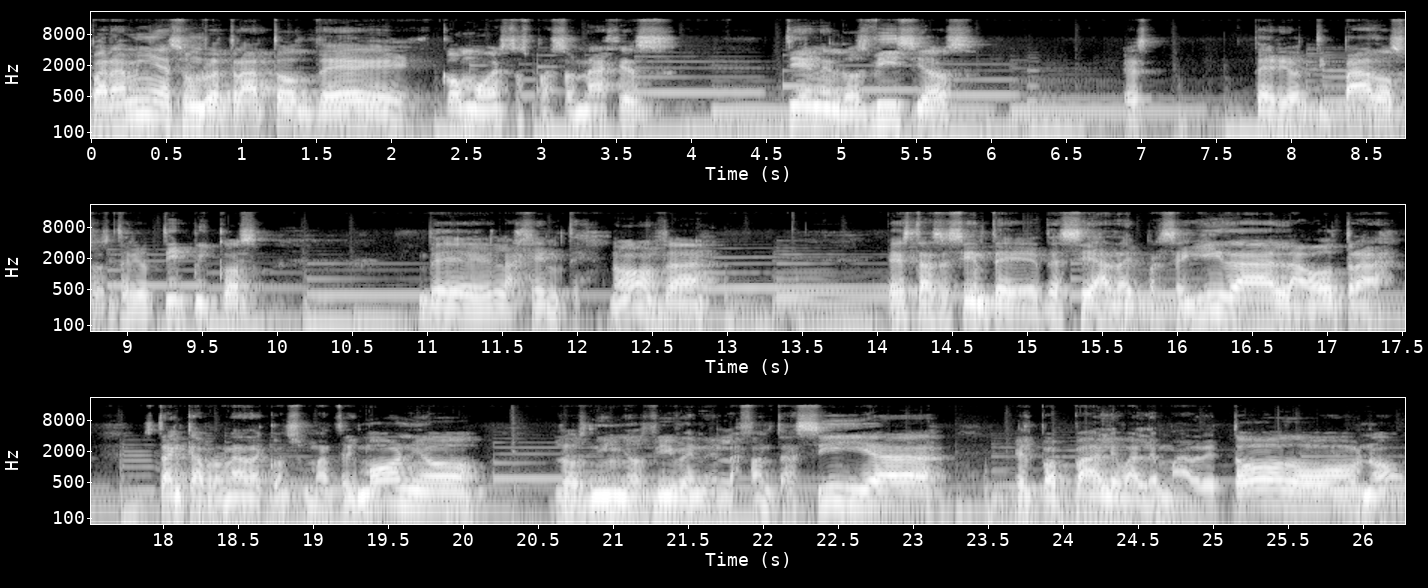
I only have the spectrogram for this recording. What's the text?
Para mí es un retrato de cómo estos personajes tienen los vicios estereotipados o estereotípicos de la gente, ¿no? O sea, esta se siente deseada y perseguida, la otra está encabronada con su matrimonio, los niños viven en la fantasía, el papá le vale madre todo, ¿no?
